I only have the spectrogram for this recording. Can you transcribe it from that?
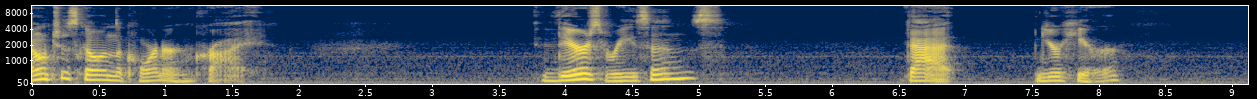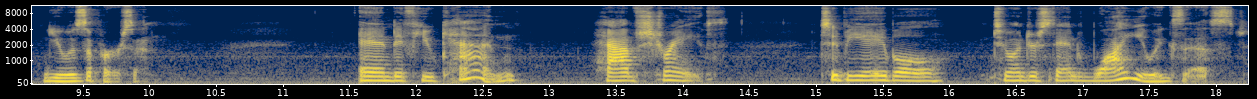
Don't just go in the corner and cry. There's reasons that you're here, you as a person. And if you can, have strength to be able to understand why you exist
